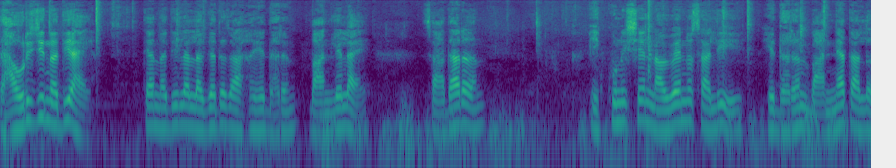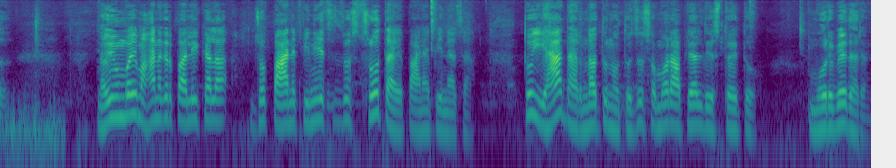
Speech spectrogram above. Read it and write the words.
धावरी जी नदी आहे. त्या नदीला लगतच हे धरण बांधलेलं आहे. साधारण एकोणीसशे नव्याण्णव साली हे धरण बांधण्यात आलं. नवी मुंबई महानगरपालिकेला जो पाणी पिण्याचा जो स्रोत आहे पाण्या पिण्याचा तो ह्या धरणातून होतो जो समोर आपल्याला दिसतोय तो. मोरबे धरण.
